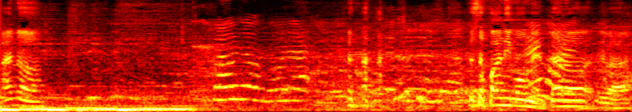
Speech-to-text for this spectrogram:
Ano? Wala. It's a funny moment, pero, di ba?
